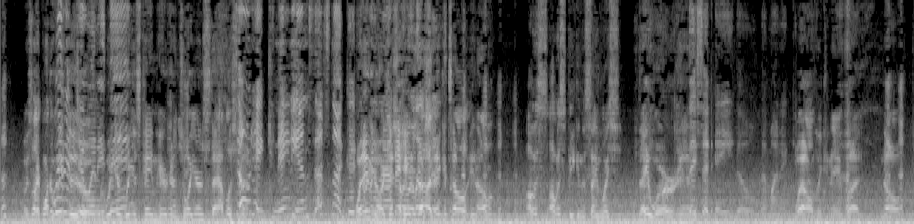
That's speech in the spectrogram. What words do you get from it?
It was like, what do We we, didn't do We just, we just came here to enjoy your establishment. Don't hate Canadians. That's not good Well, for they didn't know. They hated us. They could tell. You know, I was I was speaking the same way sh- they were. And, They said A, though. That might have well, the Canadian, but no,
